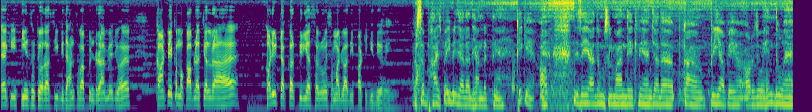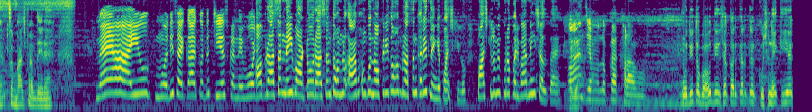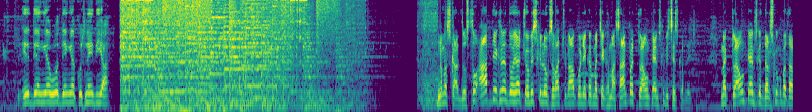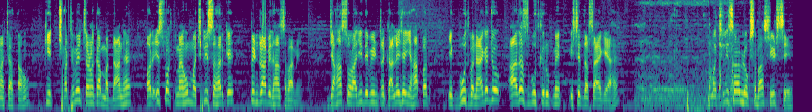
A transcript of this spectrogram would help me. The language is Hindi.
है कि तीन विधानसभा पिंडरा में जो है कांटे का मुकाबला चल रहा है। कड़ी टक्कर प्रिया सरोज समाजवादी पार्टी की दे रही है। अब सब भाजपा ही पे ज़्यादा ध्यान रखते हैं ठीक है? और जैसे यादव मुसलमान देख रहे हैं ज़्यादा का प्रिया पे और जो हिंदू हैं सब भाजपा पे दे रहे हैं। मैं यहाँ आई हूँ मोदी सरकार को तो चीज़ करने वो अब राशन नहीं बांटो राशन तो हम लोग आप हमको नौकरी तो हम राशन खरीद लेंगे पाँच किलो। पाँच किलो में पूरा परिवार नहीं चलता है। हम लोग का खड़ा हूँ। मोदी तो बहुत दिन से कर कर के कुछ नहीं किए, ये देंगे, वो देंगे, कुछ नहीं दिया। नमस्कार दोस्तों, आप देख रहे हैं 2024 के लोकसभा चुनाव को लेकर मचे घमासान पर क्लाउन टाइम्स की विशेष कवरेज मैं क्लाउन टाइम्स के दर्शकों को बताना चाहता हूँ कि छठवें चरण का मतदान है और इस वक्त मैं हूँ मछली शहर के पिंडरा विधानसभा में, जहाँ स्वराजी देवी इंटर कॉलेज है, यहाँ पर एक बूथ बनाया गया जो आदर्श बूथ के रूप में इसे दर्शाया गया है। मछली शहर लोकसभा सीट से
